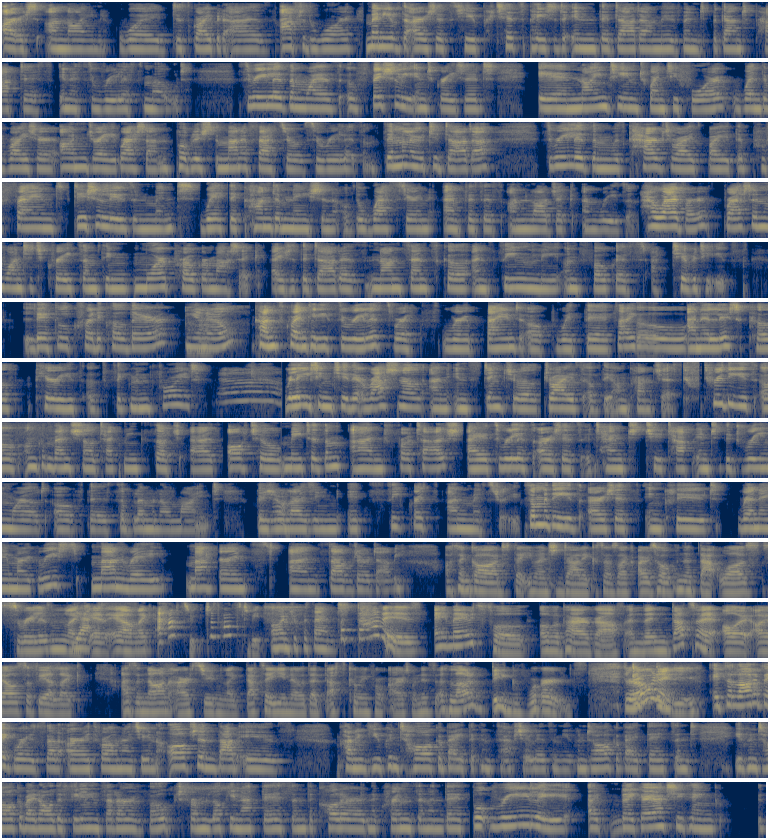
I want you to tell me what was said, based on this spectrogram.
Art Online would describe it as after the war, many of the artists who participated in the Dada movement began to practice in a surrealist mode. Surrealism was officially integrated in 1924 when the writer Andre Breton published the Manifesto of Surrealism. Similar to Dada, Surrealism was characterized by the profound disillusionment with the condemnation of the Western emphasis on logic and reason. However, Breton wanted to create something more programmatic out of the Dada's nonsensical and seemingly unfocused activities. Little critical there, you Uh-huh. know? Consequently, Surrealist works were bound up with the psychoanalytical theories of Sigmund Freud Ah. Relating to the irrational and instinctual drives of the unconscious. Through the use of unconventional techniques such as automatism and frottage, surrealist artists attempt to tap into the dream world of the subliminal mind. Visualizing its secrets and mysteries. Some of these artists include Rene Magritte, Man Ray, Max Ernst, and Salvador Dali. Oh, thank God that you mentioned Dali because I was like, I was hoping that that was surrealism. Like, Yes. and, and I'm like, it has to be, it just has to be. 100%. But that is a mouthful of a paragraph, and then that's why I, I also feel like as a non-art student, like that's how you know that that's coming from art when it's a lot of big words thrown It's- at you. it's a lot of big words that are thrown at you, and often that is kind of you can talk about the conceptualism, you can talk about this, and you can talk about all the feelings that are evoked from looking at this and the color and the crimson and this. But really, I like I actually think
